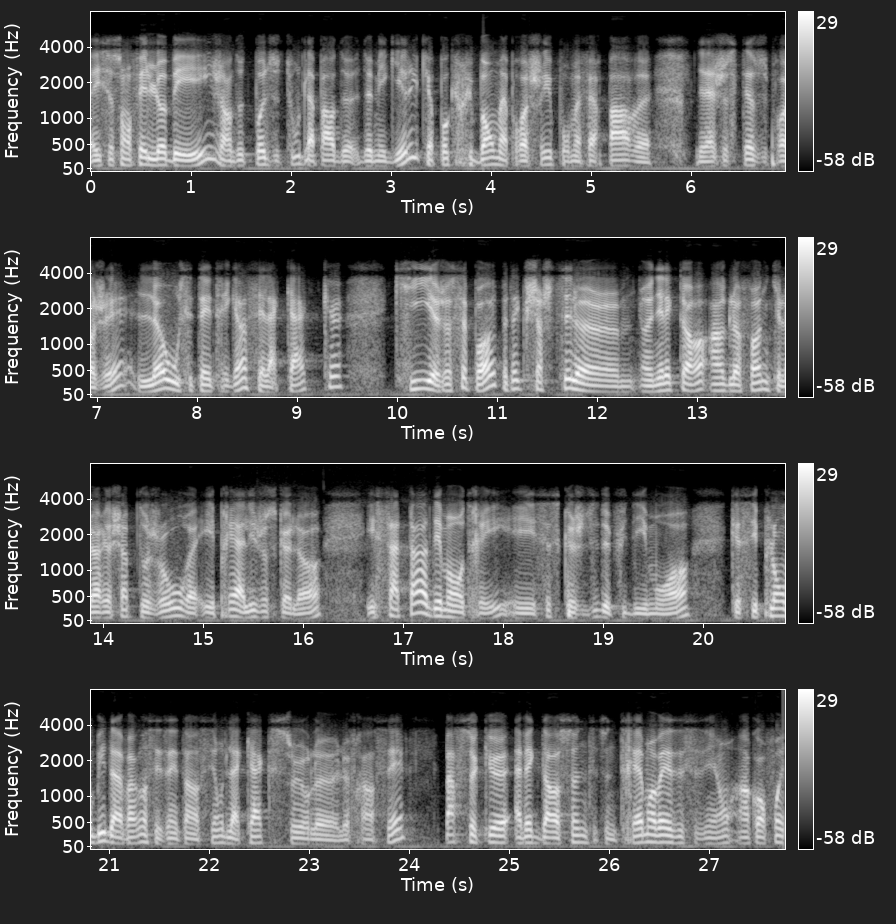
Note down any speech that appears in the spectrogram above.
Euh, ils se sont fait l'obéir, j'en doute pas du tout, de la part de, de McGill, qui n'a pas cru bon m'approcher pour me faire part de la justesse du projet. Là où c'est intriguant, c'est la CAQ qui, euh, je sais pas, peut-être cherche-t-il un, électorat anglophone qui leur échappe toujours et prêt à aller jusque-là, et s'attend à démontrer, et c'est ce que je dis depuis des mois, que c'est plomber d'avance les intentions de la CAQ sur le, français, parce que avec Dawson, c'est une très mauvaise décision, encore, fois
